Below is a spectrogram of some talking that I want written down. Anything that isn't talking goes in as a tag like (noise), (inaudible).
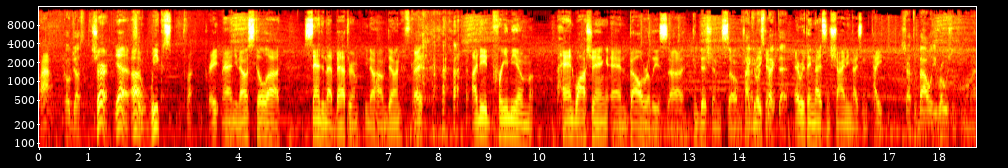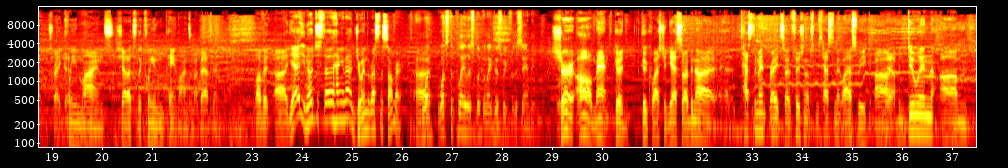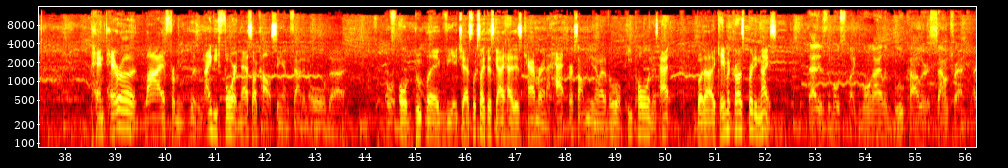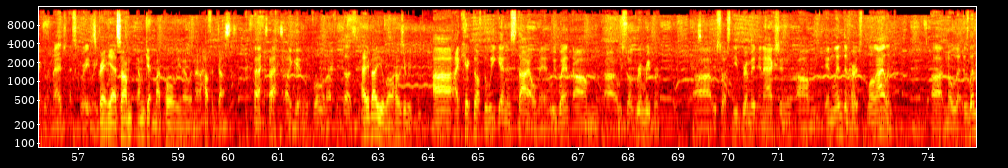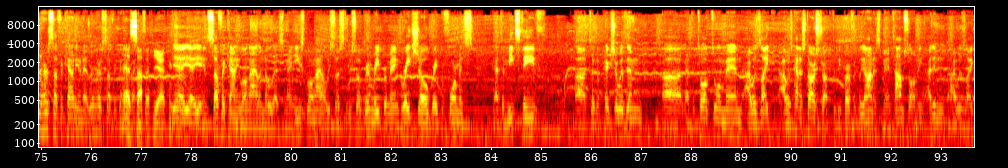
Wow. Go, Justin. Sure. Yeah. Uh, Shoot. weeks. Fucking great, man. You know, still uh, sanding that bathroom. You know how I'm doing, right? (laughs) I need premium hand washing and bowel release uh, conditions. So I'm trying I to can make respect it, that. everything nice and shiny, nice and tight. Shout to bowel erosion from Long Island. That's right. Clean lines. Shout out to the clean paint lines in my bathroom. Love it. Uh, yeah, you know, just uh, hanging out, enjoying the rest of the summer. Uh, what What's the playlist looking like this week for the sanding? Sure. Oh man, good, good question. Yeah. So I've been uh, Testament, right? So I'm finishing up some Testament last week. Uh, Yeah. I've been doing um, Pantera live from was it '94 at Nassau Coliseum. Found an old. Uh, Old, old bootleg VHS. Looks like this guy had his camera in a hat or something, you know, out of a little peephole in his hat. But uh, it came across pretty nice. That is the most like Long Island blue collar soundtrack I can imagine. That's great. It's great, yeah. So I'm, I'm getting my pull, you know, in uh, huff and dust. (laughs) That's how getting the pull and up and dust. How about you, Will? How was your weekend? Uh, I kicked off the weekend in style, man. We went, um, uh, we saw Grim Reaper. Uh, we saw Steve Grimmett in action um, in Lindenhurst, Long Island. Uh, no less. Is Lindenhurst Suffolk County or not? Lindenhurst Suffolk County. Yeah, right? Suffolk. Yeah, I think Yeah, so. yeah, yeah. In Suffolk County, Long Island, no less, man. East Long Island. We saw we saw Grim Reaper, man. Great show, great performance. Got to meet Steve. Uh, took a picture with him. Uh, got to talk to him, man. I was like, I was kind of starstruck, to be perfectly honest, man. Tom saw me. I didn't. I was like,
